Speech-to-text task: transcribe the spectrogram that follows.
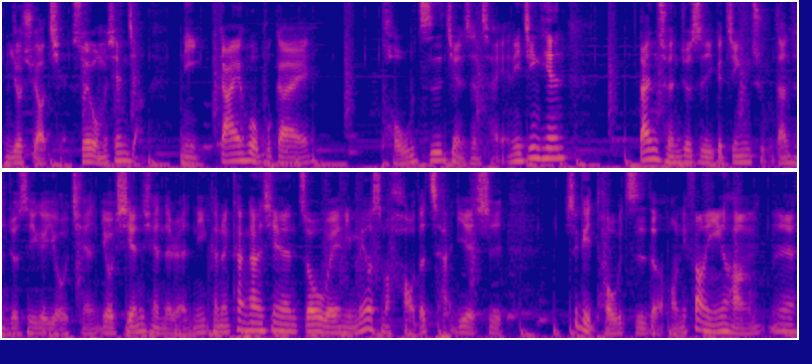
你就需要钱。所以我们先讲，你该或不该投资健身产业。你今天。单纯就是一个金主，单纯就是一个有钱有闲钱的人，你可能看看现在周围，你没有什么好的产业是是可以投资的哦。你放银行，嗯，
